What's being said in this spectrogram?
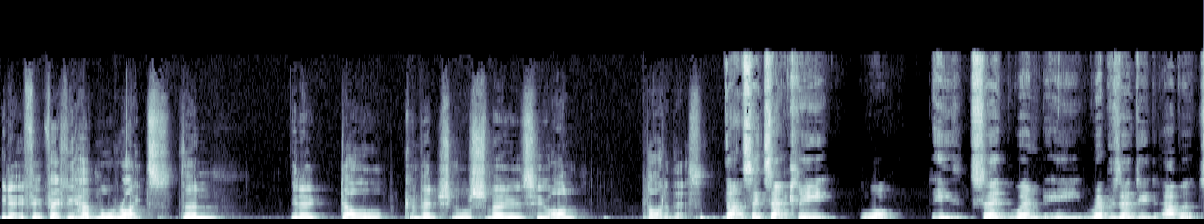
you know, if effectively have more rights than, you know, dull conventional schmoes who aren't part of this. That's exactly what he said when he represented Abbott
